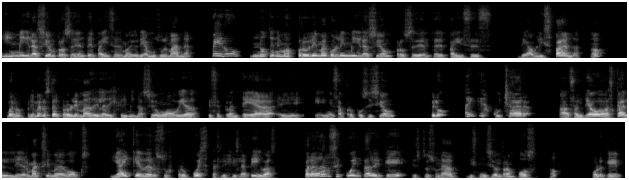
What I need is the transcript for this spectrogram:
inmigración procedente de países de mayoría musulmana, pero no tenemos problema con la inmigración procedente de países de habla hispana, ¿no? Bueno, primero está el problema de la discriminación obvia que se plantea eh, en esa proposición, pero hay que escuchar a Santiago Abascal, el líder máximo de Vox, y hay que ver sus propuestas legislativas para darse cuenta de que esto es una distinción tramposa, ¿no? Porque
